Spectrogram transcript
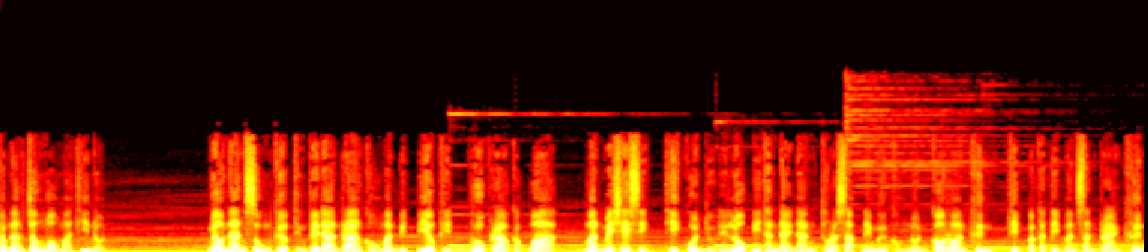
กำลังจ้องมองมาที่นนท์เงานั้นสูงเกือบถึงเพดานร่างของมันบิดเบี้ยวผิดรูปราวกับว่า มันไม่ใช่สิ่งที่ควรอยู่ในโลกนี้ทันใดนั้นโทรศัพท์ในมือของนนท์ก็ร้อนขึ้น ผิดปกติมันสั่นแรงขึ้น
